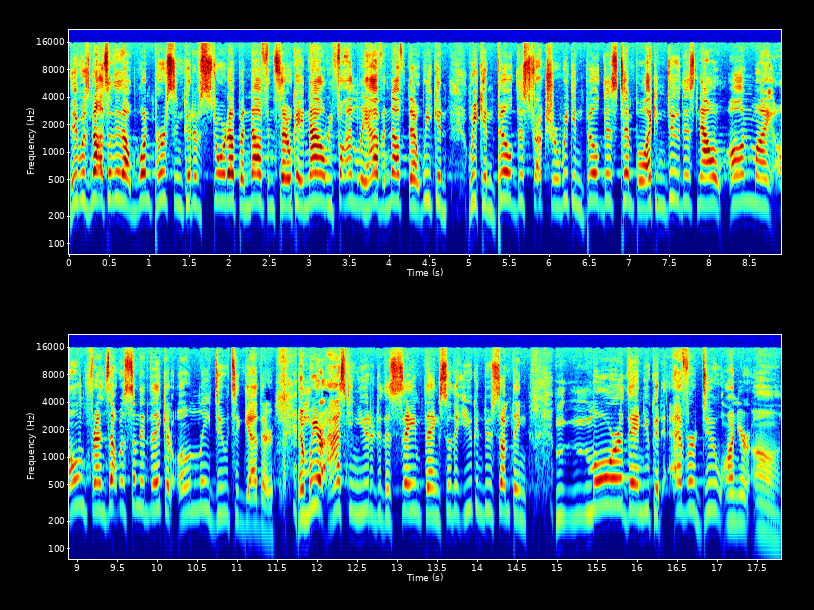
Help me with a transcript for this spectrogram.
It was not something that one person could have stored up enough and said, okay, now we finally have enough that we can, we can build this structure, we can build this temple, I can do this now on my own, friends. That was something that they could only do together. And we are asking you to do the same thing so that you can do something more than you could ever do on your own.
